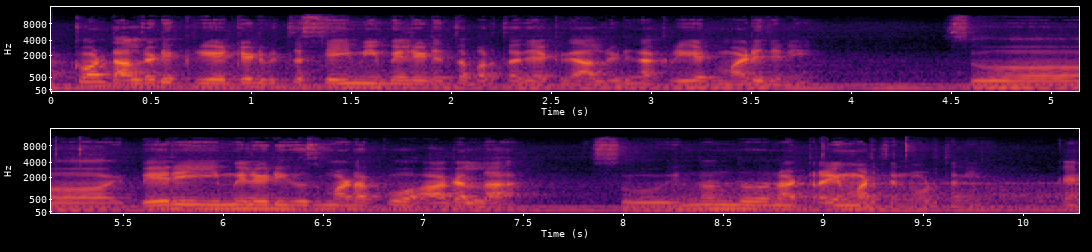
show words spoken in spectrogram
account already created with the same email I D ಅಂತ ಬರ್ತದೆ ಯಾಕಂದರೆ ಆಲ್ರೆಡಿ ನಾನು ಕ್ರಿಯೇಟ್ ಮಾಡಿದ್ದೀನಿ. ಸೊ ಬೇರೆ ಇಮೇಲ್ ಐ ಡಿ ಯೂಸ್ ಮಾಡೋಕ್ಕೂ ಆಗಲ್ಲ. ಸೊ ಇನ್ನೊಂದು ನಾನು ಟ್ರೈ ಮಾಡ್ತೇನೆ, ನೋಡ್ತೀನಿ. ಓಕೆ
